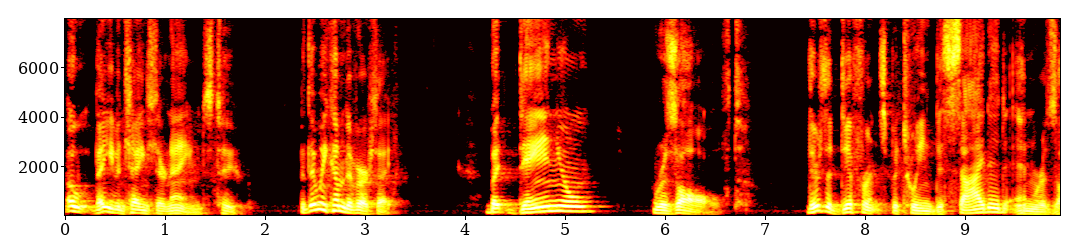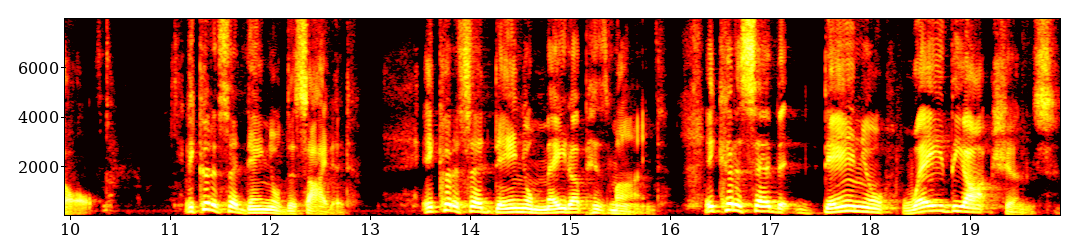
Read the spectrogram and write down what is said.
Oh, they even changed their names too. But then we come to verse 8. But Daniel resolved. There's a difference between decided and resolved. It could have said Daniel decided. It could have said Daniel made up his mind. It could have said that Daniel weighed the options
